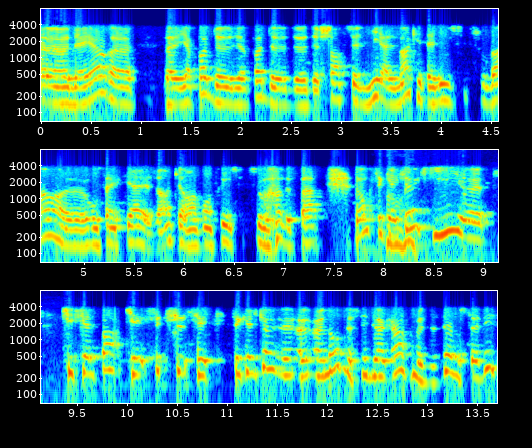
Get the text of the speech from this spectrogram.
Euh, d'ailleurs, il euh, n'y euh, a pas de, y a pas de, de, chancelier allemand qui est allé aussi souvent euh, au Saint-Siège, hein, qui a rencontré aussi souvent le pape. Donc c'est quelqu'un qui qui quelque part, c'est quelqu'un. Un autre de ses biographes me disait, vous savez,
